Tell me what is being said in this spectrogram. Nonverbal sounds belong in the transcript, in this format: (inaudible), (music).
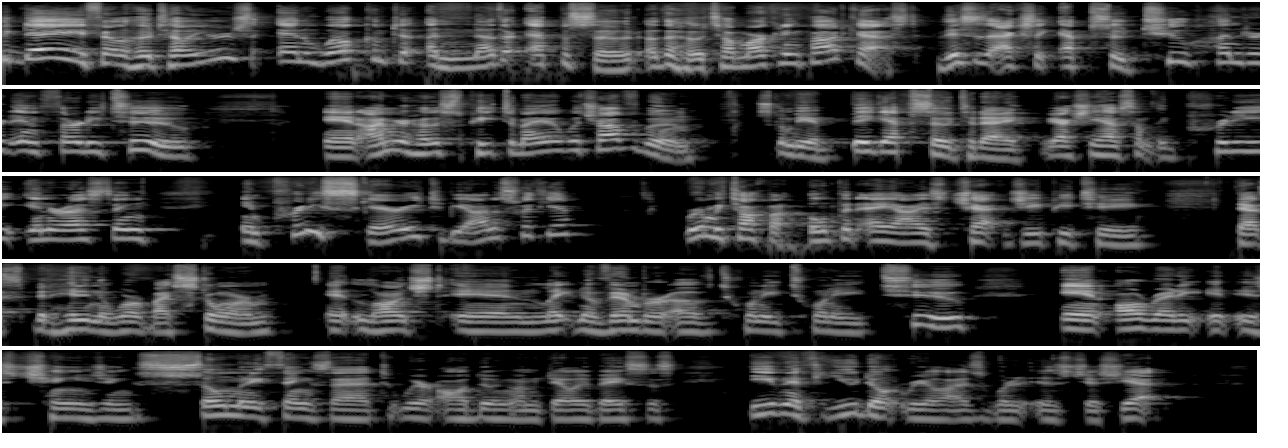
Good day, fellow hoteliers, and welcome to another episode of the Hotel Marketing Podcast. This is actually episode 232, and I'm your host, Pete DeMeo with Travel Boom. It's going to be a big episode today. We actually have something pretty interesting and pretty scary, to be honest with you. We're going to be talking about OpenAI's Chat GPT that's been hitting the world by storm. It launched in late November of 2022, and already it is changing so many things that we're all doing on a daily basis even if you don't realize what it is just yet.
